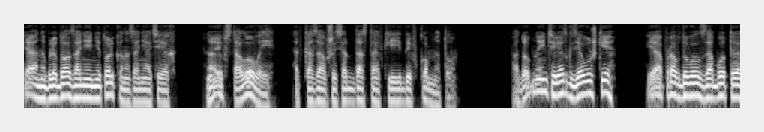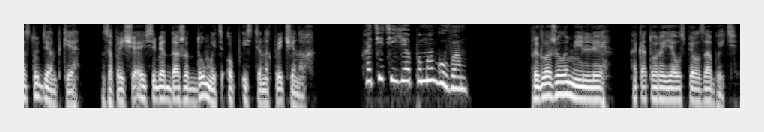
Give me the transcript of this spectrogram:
Я наблюдал за ней не только на занятиях, но и в столовой, отказавшись от доставки еды в комнату. Подобный интерес к девушке я оправдывал заботой о студентке, запрещая себе даже думать об истинных причинах. «Хотите, я помогу вам?» — предложила Милли, о которой я успел забыть.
